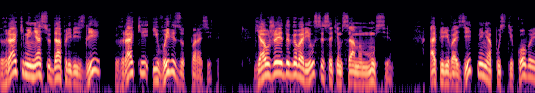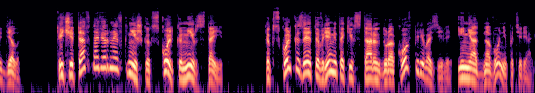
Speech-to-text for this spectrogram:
Граки меня сюда привезли, граки и вывезут паразиты. Я уже и договорился с этим самым Мусием. А перевозить меня пустяковое дело. Ты читав, наверное, в книжках, сколько мир стоит? Так сколько за это время таких старых дураков перевозили, и ни одного не потеряли?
